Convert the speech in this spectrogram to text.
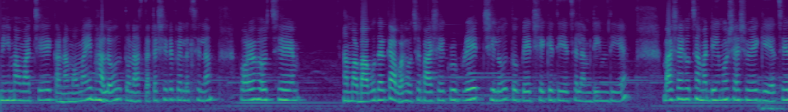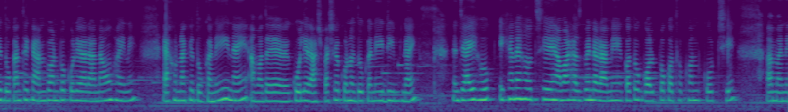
নিহিমামার চেয়ে কানামামাই ভালো। তো নাস্তাটা সেরে ফেলেছিলাম। পরে হচ্ছে আমার বাবুদেরকে আবার হচ্ছে বাসায় একটু ব্রেড ছিল তো ব্রেড সেকে দিয়েছিলাম ডিম দিয়ে। বাসায় হচ্ছে আমার ডিমও শেষ হয়ে গিয়েছে দোকান থেকে আনব আনব করে আর আনাও হয়নি। এখন নাকি দোকানেই নাই আমাদের গোলের আশপাশের কোনো দোকানেই ডিম নাই। যাই হোক এখানে হচ্ছে আমার হাজব্যান্ড আর আমি কত গল্প কতক্ষণ করছি। মানে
